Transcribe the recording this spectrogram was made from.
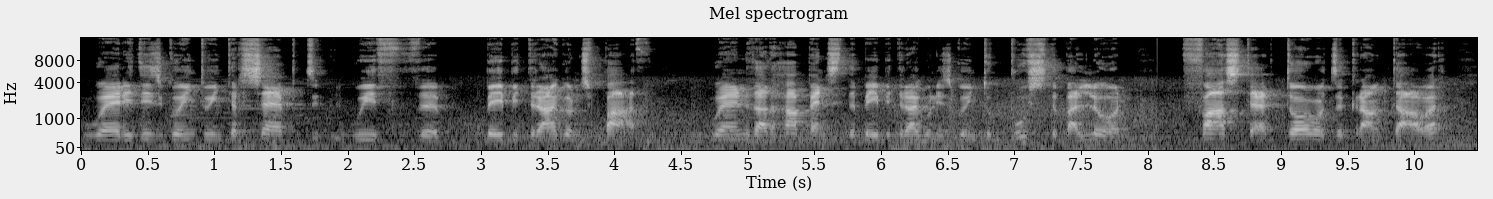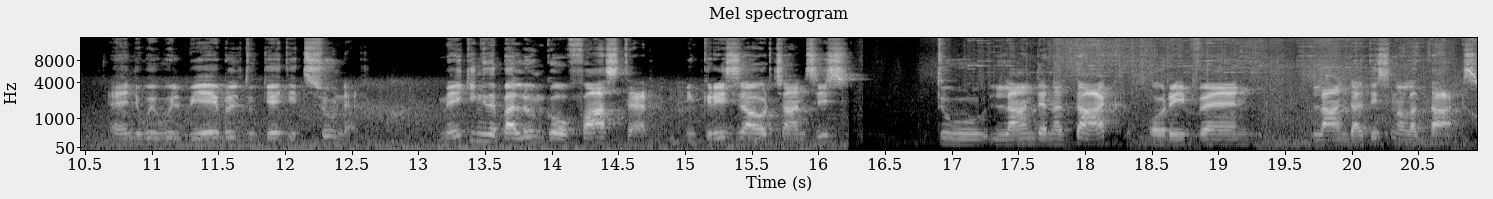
where it is going to intercept with the baby dragon's path. When that happens, the baby dragon is going to push the balloon faster towards the crown tower and we will be able to get it sooner. Making the balloon go faster increases our chances to land an attack or even land additional attacks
